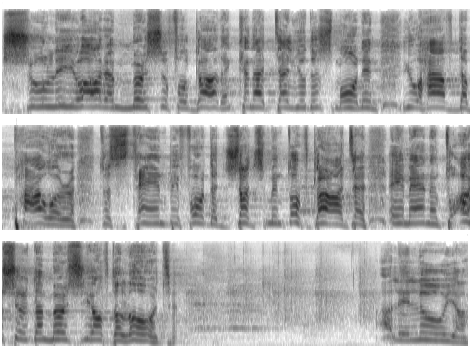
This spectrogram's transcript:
Surely you are a merciful God. And can I tell you this morning, you have the power to stand before the judgment of God. Amen. And to usher the mercy of the Lord. Hallelujah.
